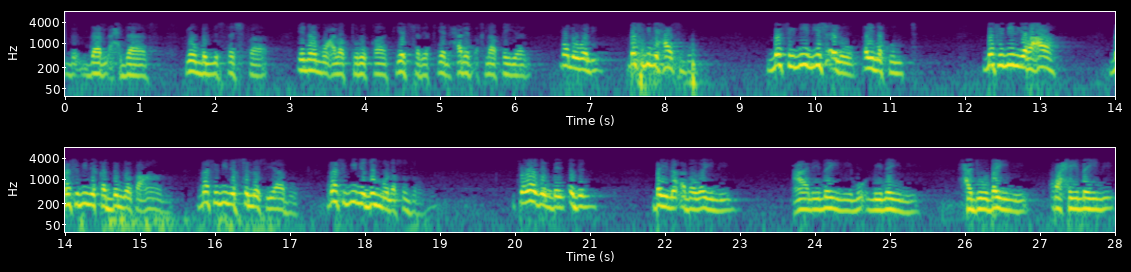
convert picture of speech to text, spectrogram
بدار الأحداث. يوم بالمستشفى ينام على الطرقات يسرق ينحرف أخلاقيا. ما له ولي ما في مين يحاسبه؟ ما في مين يسأله أين كنت؟ ما في مين يرعاه؟ ما في مين يقدم له طعام؟ ما في مين يغسل له ثيابه؟ ما في مين يضمه لصدره توازن بين ابن بين أبوين عالمين مؤمنين حدوبين رحيمين.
